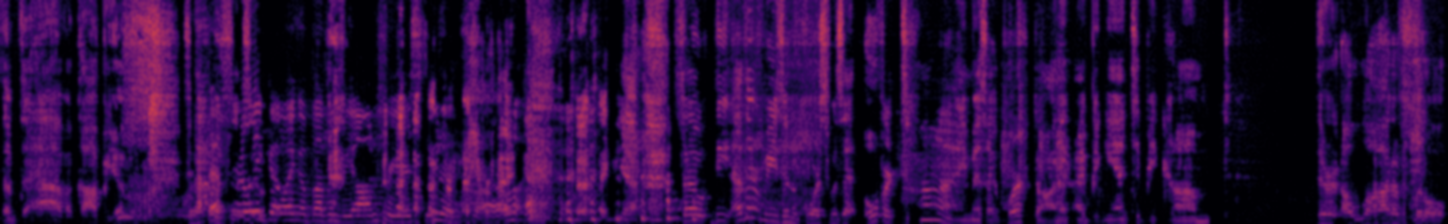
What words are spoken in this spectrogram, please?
them to have a copy of them. So that That's really going above and beyond for your students. yeah. So the other reason, of course, was that over time, as I worked on it, I began to become there are a lot of little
